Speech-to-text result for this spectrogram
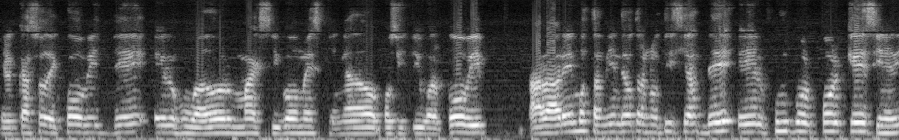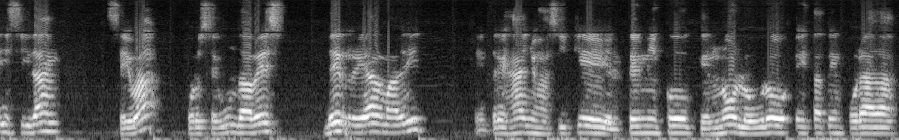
el caso de COVID de el jugador Maxi Gómez, quien ha dado positivo al COVID. Hablaremos también de otras noticias del el fútbol porque Zinedine Zidane se va por segunda vez de Real Madrid en tres años, así que el técnico que no logró esta temporada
